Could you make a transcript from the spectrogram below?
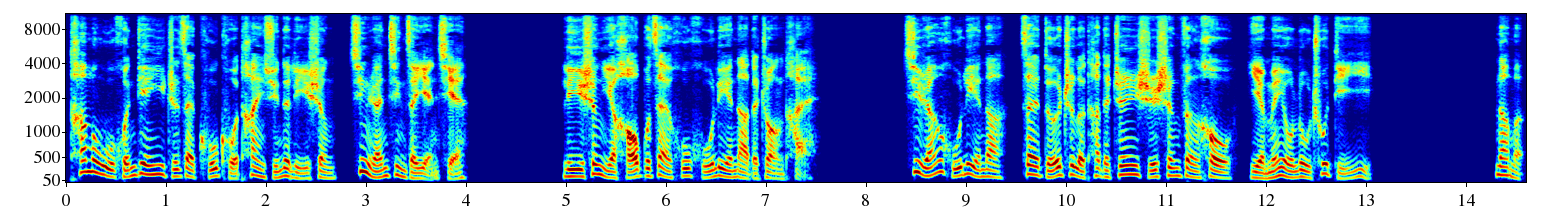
他们武魂殿一直在苦苦探寻的李胜，竟然近在眼前。李胜也毫不在乎胡列娜的状态。既然胡列娜在得知了他的真实身份后，也没有露出敌意，那么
